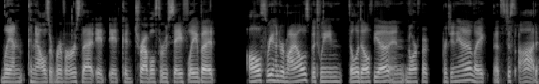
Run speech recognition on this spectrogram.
land canals or rivers that it, it could travel through safely, but all 300 miles between Philadelphia and Norfolk, Virginia, like, that's just odd.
